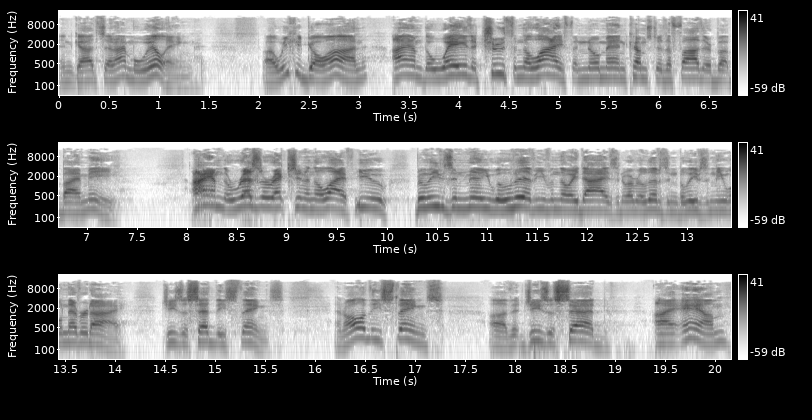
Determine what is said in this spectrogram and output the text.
And God said, I'm willing. Uh, we could go on. I am the way, the truth, and the life, and no man comes to the Father but by me. I am the resurrection and the life. He who believes in me will live even though he dies, and whoever lives and believes in me will never die. Jesus said these things. And all of these things uh, that Jesus said, I am,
